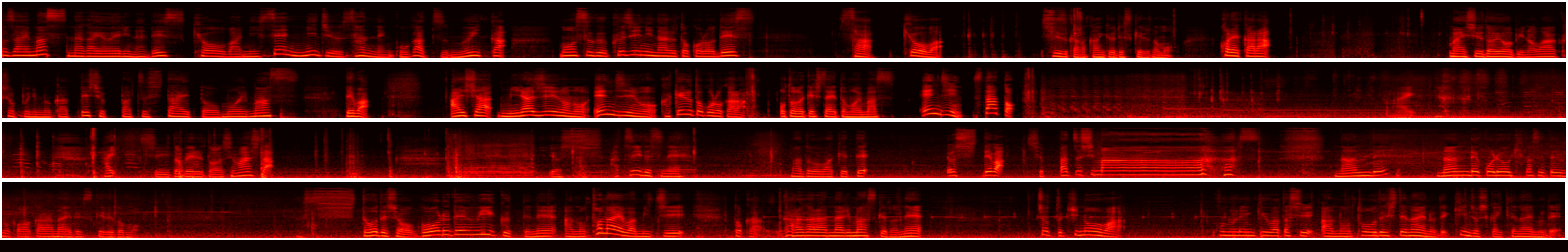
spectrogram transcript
ございます。長代エリナです。今日は2023年5月6日。もうすぐ9時になるところです。さあ、今日は静かな環境ですけれども、これから毎週土曜日のワークショップに向かって出発したいと思います。では、愛車ミラジーノのエンジンをかけるところからお届けしたいと思います。エンジン、スタートはい。はい、シートベルトをしました。よし、暑いですね。窓を開けて。よし、では、出発しまーす。なんで？なんでこれを聞かせてるのかわからないですけれども。よし、どうでしょう？ゴールデンウィークってね、あの、都内は道とかガラガラになりますけどね。ちょっと昨日はこの連休私、あの、遠出してないので、近所しか行ってないので、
